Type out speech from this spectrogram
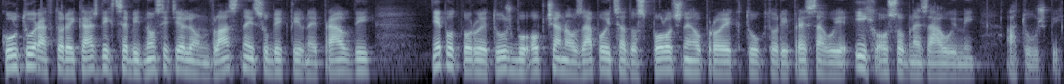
Kultúra, v ktorej každý chce byť nositeľom vlastnej subjektívnej pravdy, nepodporuje túžbu občanov zapojiť sa do spoločného projektu, ktorý presahuje ich osobné záujmy a túžby.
